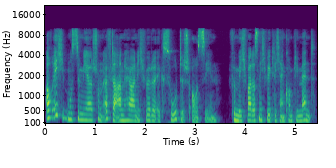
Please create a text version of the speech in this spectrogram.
Auch ich musste mir schon öfter anhören, ich würde exotisch aussehen. Für mich war das nicht wirklich ein Kompliment.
